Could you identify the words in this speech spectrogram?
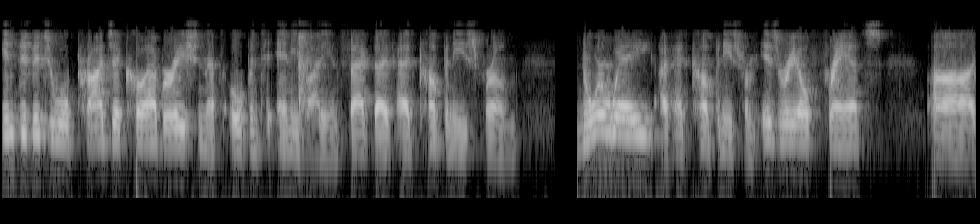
individual project collaboration, that's open to anybody. In fact, I've had companies from Norway, I've had companies from Israel, France, uh,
